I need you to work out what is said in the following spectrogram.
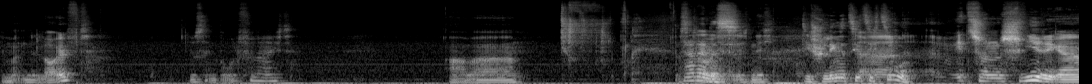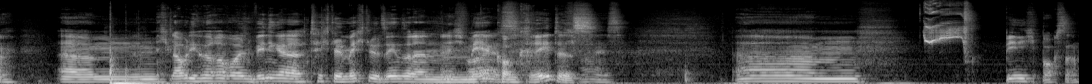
Jemanden, der läuft. Usain Bolt vielleicht. Aber. Das Ja, glaube ich nicht. Die Schlinge zieht sich Äh, zu. Wird schon schwieriger. Ähm, Ich glaube, die Hörer wollen weniger Techtelmechtel sehen, sondern Ich mehr weiß. Konkretes. Ich weiß. Ähm, bin ich Boxer?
